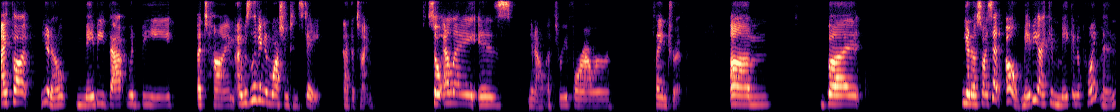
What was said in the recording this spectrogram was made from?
i thought you know maybe that would be a time i was living in washington state at the time. So la is you know a three four hour plane trip. Um but you know so i said oh maybe i can make an appointment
